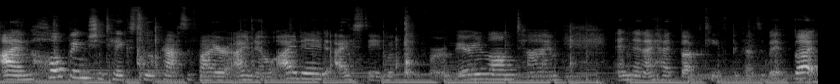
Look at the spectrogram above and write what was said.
I'm hoping she takes to a pacifier. I know I did. I stayed with it for a very long time and then I had buck teeth because of it. But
